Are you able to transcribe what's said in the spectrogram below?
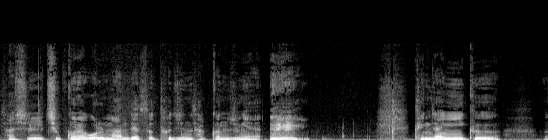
사실 집권하고 얼마 안 돼서 터진 사건 중에 굉장히 그, 어,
